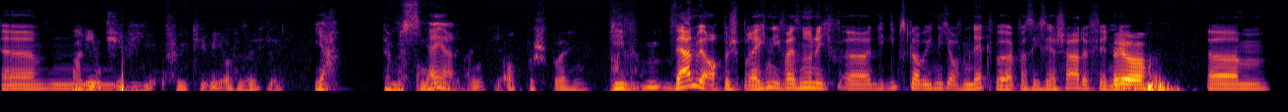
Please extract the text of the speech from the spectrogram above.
Ähm, war die im TV? Für TV offensichtlich. Ja. Da müssten ja, wir ja. eigentlich auch besprechen. Die werden wir auch besprechen. Ich weiß nur nicht, äh, die gibt es, glaube ich, nicht auf dem Network, was ich sehr schade finde. Ja. Ähm,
